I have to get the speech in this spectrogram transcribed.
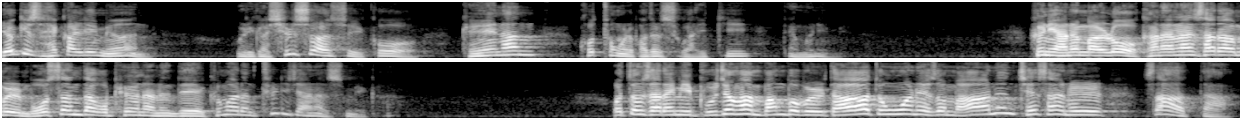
여기서 헷갈리면 우리가 실수할 수 있고 괜한 고통을 받을 수가 있기 때문입니다. 흔히 하는 말로 가난한 사람을 못 산다고 표현하는데 그 말은 틀리지 않았습니까? 어떤 사람이 부정한 방법을 다 동원해서 많은 재산을 쌓았다.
